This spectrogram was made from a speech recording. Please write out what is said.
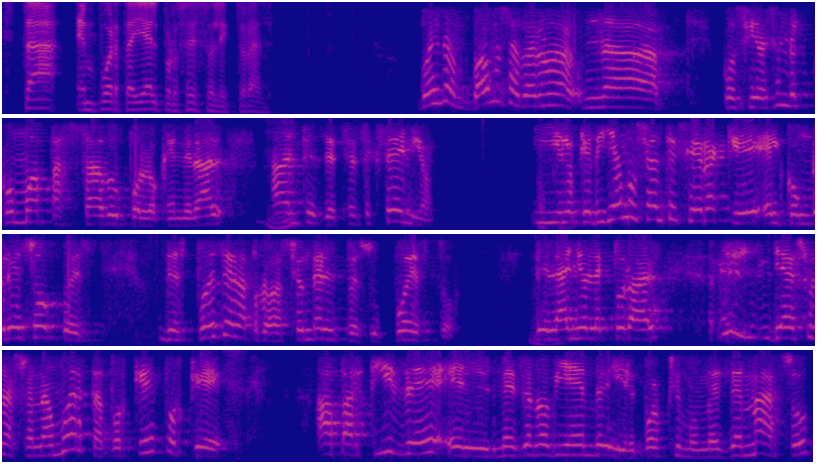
está en puerta ya el proceso electoral? Bueno, vamos a dar una consideración de cómo ha pasado por lo general antes de ese sexenio. Y lo que veíamos antes era que el Congreso, pues, después de la aprobación del presupuesto del año electoral, ya es una zona muerta. ¿Por qué? Porque a partir del mes de noviembre y el próximo mes de marzo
